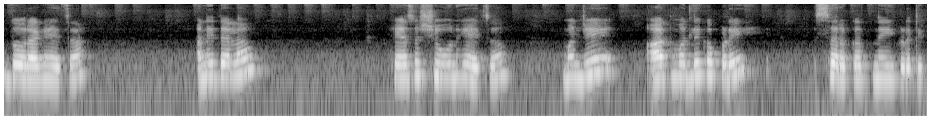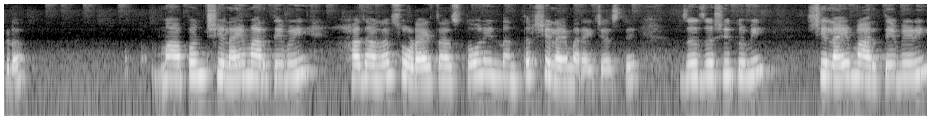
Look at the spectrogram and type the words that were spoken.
दोरा घ्यायचा. आणि त्याला हे असं शिवून घ्यायचं. म्हणजे आतमधले कपडे सरकत नाही इकडं तिकडं. मग आपण शिलाई मारते वेळी हा धागा सोडायचा असतो आणि नंतर शिलाई मारायची असते. जर जशी तुम्ही शिलाई मारते वेळी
